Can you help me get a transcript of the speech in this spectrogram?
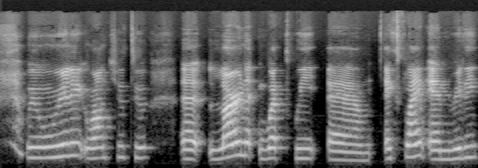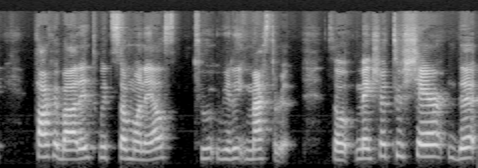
we really want you to uh, learn what we um, explain and really talk about it with someone else to really master it so make sure to share the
